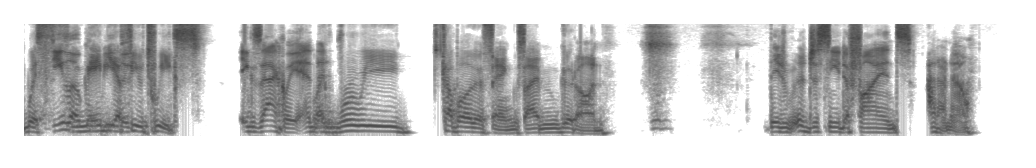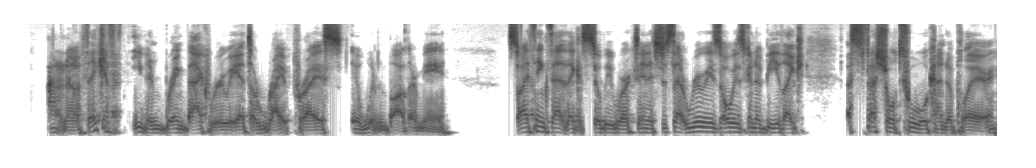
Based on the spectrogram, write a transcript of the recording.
With D'Lo maybe a the- few tweaks. Exactly, and Like then Rui, a couple other things I'm good on. They just need to find. I don't know. I don't know if they can even bring back Rui at the right price. It wouldn't bother me. So I think that that could still be worked in. It's just that Rui is always going to be like a special tool kind of player,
